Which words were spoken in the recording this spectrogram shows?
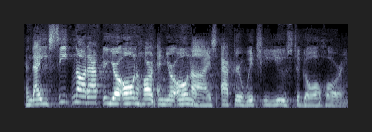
and that ye seek not after your own heart and your own eyes after which ye used to go a whoring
